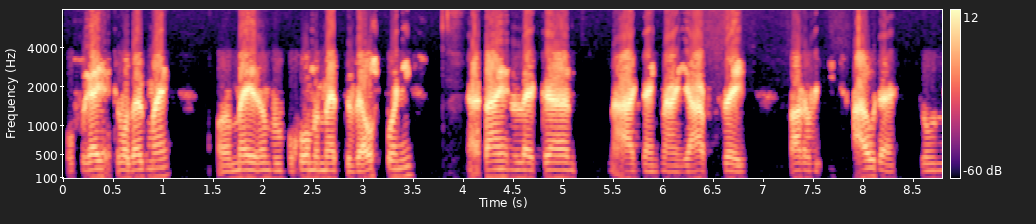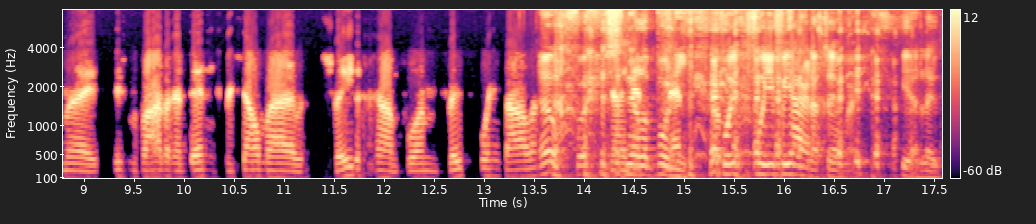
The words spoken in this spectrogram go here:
of race ik wat ook mee. We begonnen met de welsponies uiteindelijk, uh, nou, ik denk na een jaar of twee, waren we iets ouder. Toen uh, is mijn vader en Danny speciaal naar Zweden gegaan voor een Zweedse pony te halen. Oh, voor een snelle pony. voor, voor, je verjaardag, zeg maar. Ja, leuk.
